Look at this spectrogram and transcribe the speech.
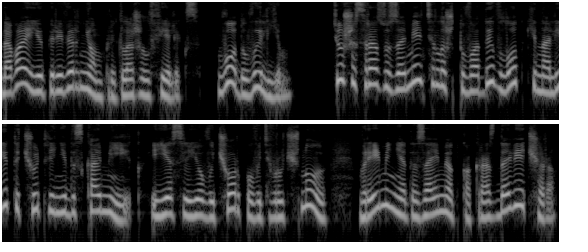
«Давай ее перевернем», — предложил Феликс. «Воду выльем». Тюша сразу заметила, что воды в лодке налито чуть ли не до скамеек, и если ее вычерпывать вручную, времени это займет как раз до вечера.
